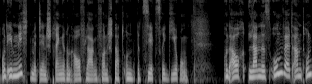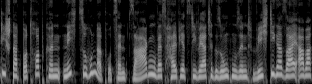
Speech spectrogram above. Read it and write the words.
und eben nicht mit den strengeren Auflagen von Stadt- und Bezirksregierung. Und auch Landesumweltamt und die Stadt Bottrop können nicht zu 100 Prozent sagen, weshalb jetzt die Werte gesunken sind. Wichtiger sei aber,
